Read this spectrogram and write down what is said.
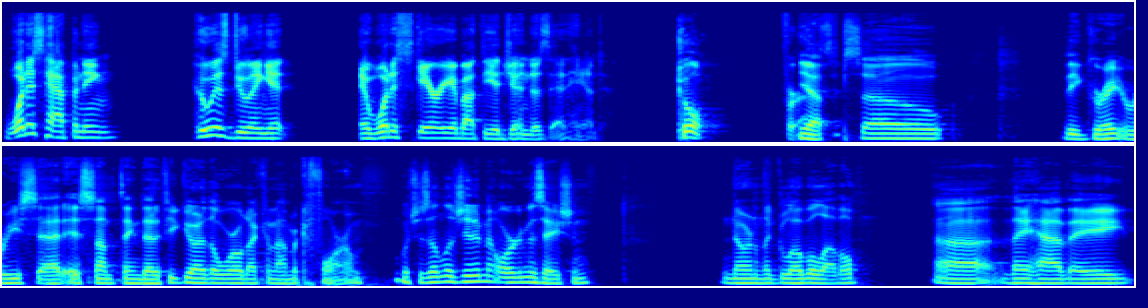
what is happening, who is doing it, and what is scary about the agendas at hand. Cool. For yep. Us. So the Great Reset is something that if you go to the World Economic Forum, which is a legitimate organization known on the global level, uh, they have a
